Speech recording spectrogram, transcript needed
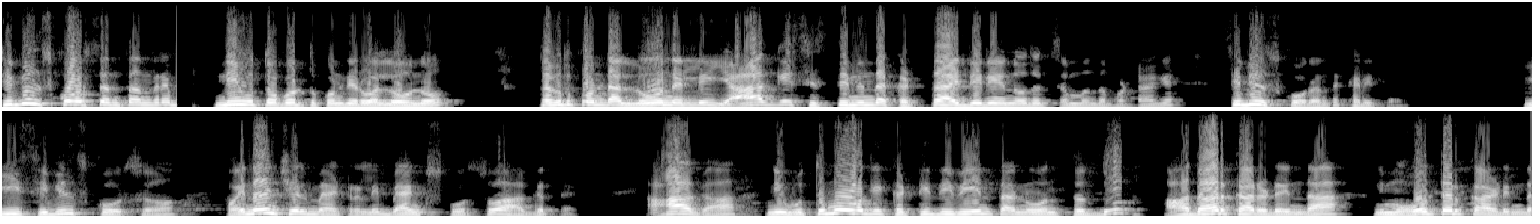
ಸಿವಿಲ್ ಸ್ಕೋರ್ಸ್ ಅಂತಂದ್ರೆ ನೀವು ತಗೊಳ್ತುಕೊಂಡಿರುವ ಲೋನು, ತೆಗೆದುಕೊಂಡ ಲೋನ್ ಅಲ್ಲಿ ಯಾಕೆ ಶಿಸ್ತಿನಿಂದ ಕಟ್ತಾ ಇದ್ದೀರಿ ಅನ್ನೋದಕ್ಕೆ ಸಂಬಂಧಪಟ್ಟ ಹಾಗೆ ಸಿವಿಲ್ ಸ್ಕೋರ್ ಅಂತ ಕರೀತಾರೆ. ಈ ಸಿವಿಲ್ ಸ್ಕೋರ್ಸ್ ಫೈನಾನ್ಷಿಯಲ್ ಮ್ಯಾಟರ್ ಅಲ್ಲಿ ಬ್ಯಾಂಕ್ ಸ್ಕೋರ್ಸು ಆಗುತ್ತೆ. ಆಗ ನೀವು ಉತ್ತಮವಾಗಿ ಕಟ್ಟಿದ್ದೀವಿ ಅಂತ ಅನ್ನುವಂಥದ್ದು ಆಧಾರ್ ಕಾರ್ಡ್ ಇಂದ ನಿಮ್ಮ ವೋಟರ್ ಕಾರ್ಡ್ ಇಂದ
